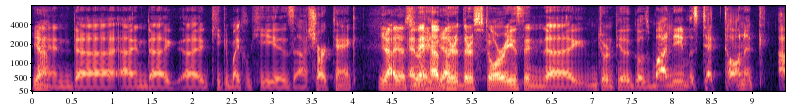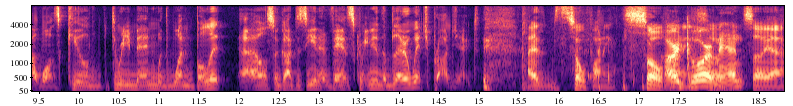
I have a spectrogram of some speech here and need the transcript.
Yeah. And uh, and uh, uh, Keegan Michael Key is uh, Shark Tank. Yeah, that's and right, they have yeah. their, their stories, and uh, Jordan Peele goes, "My name is Tectonic. I once killed three men with one bullet. I also got to see an advanced screening of the Blair Witch Project." I, so funny, so funny. Hardcore, So- man. So yeah,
